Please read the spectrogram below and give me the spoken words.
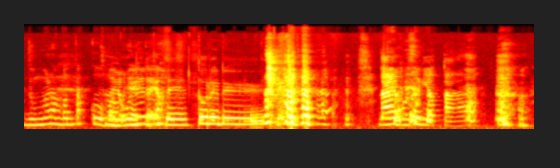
눈물 한 번 닦고 저희 마무리할까요? 네, 또르르. 나의 모습이었다.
